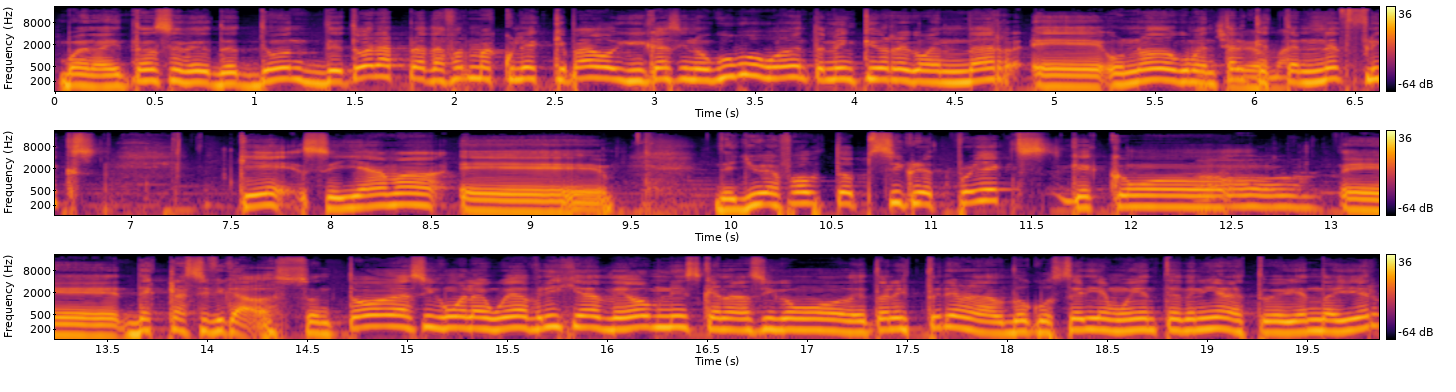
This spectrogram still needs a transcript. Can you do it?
Bueno, entonces de, de- de un- de todas las plataformas culiadas que pago y que casi no ocupo, bueno, también quiero recomendar eh, un nuevo documental HBO que está en. Netflix que se llama eh, The UFO Top Secret Projects, que es como eh, desclasificados. Son todas así como las weas brígidas de ovnis que eran así como de toda la historia, una docuserie muy entretenida, la estuve viendo ayer.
